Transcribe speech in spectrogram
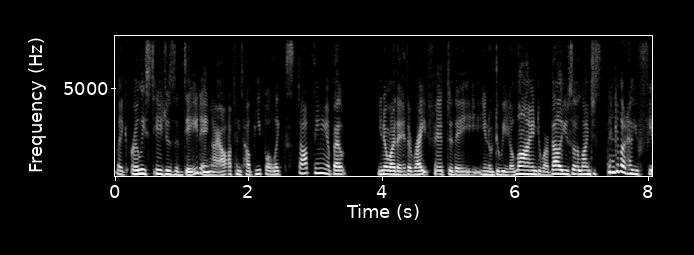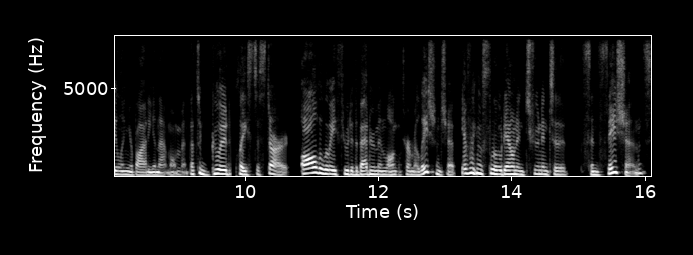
like early stages of dating, I often tell people like stop thinking about you know, are they the right fit? Do they, you know, do we align? Do our values align? Just think about how you feel in your body in that moment. That's a good place to start, all the way through to the bedroom and long term relationship. If we can slow down and tune into sensations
